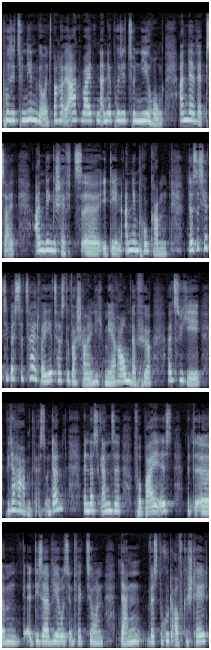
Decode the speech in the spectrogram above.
positionieren wir uns, machen, arbeiten an der Positionierung, an der Website, an den Geschäftsideen, an dem Programm. Das ist jetzt die beste Zeit, weil jetzt hast du wahrscheinlich mehr Raum dafür, als du je wieder haben wirst. Und dann, wenn das Ganze vorbei ist mit ähm, dieser Virusinfektion, dann wirst du gut aufgestellt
